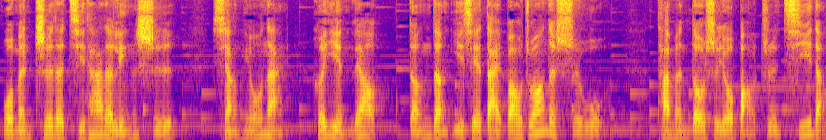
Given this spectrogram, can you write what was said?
我们吃的其他的零食，像牛奶和饮料等等一些带包装的食物，它们都是有保质期的。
